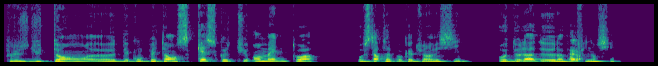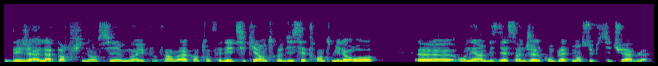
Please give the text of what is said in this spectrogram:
plus du temps, euh, des compétences. Qu'est-ce que tu emmènes toi aux startups auxquelles tu investis, au-delà de l'apport financier? Déjà, l'apport financier, moi, il faut, enfin voilà, quand on fait des tickets entre 10 et 30 000 euros, euh, on est un business angel complètement substituable.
